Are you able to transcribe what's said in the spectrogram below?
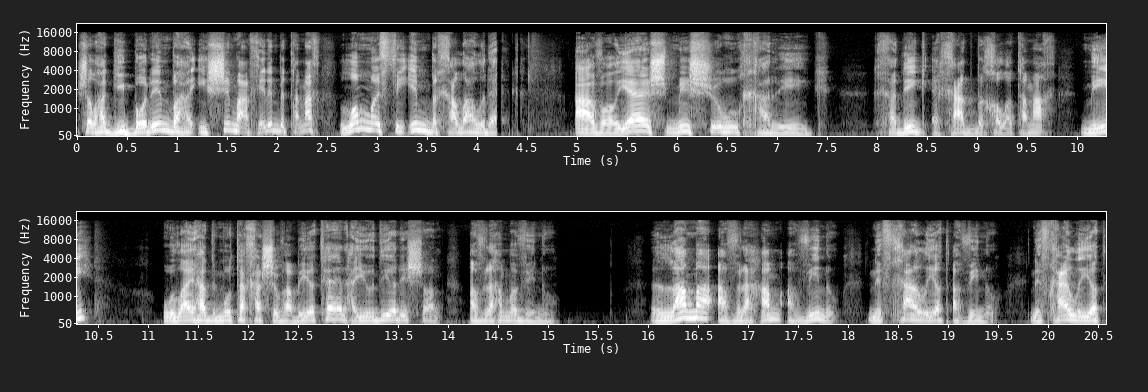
של הגיבורים והאישים האחרים בתנ"ך לא מופיעים בחלל ריק. אבל יש מישהו חריג, חריג אחד בכל התנ"ך. מי? אולי הדמות החשובה ביותר, היהודי הראשון, אברהם אבינו. למה אברהם אבינו נבחר להיות אבינו? נבחר להיות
